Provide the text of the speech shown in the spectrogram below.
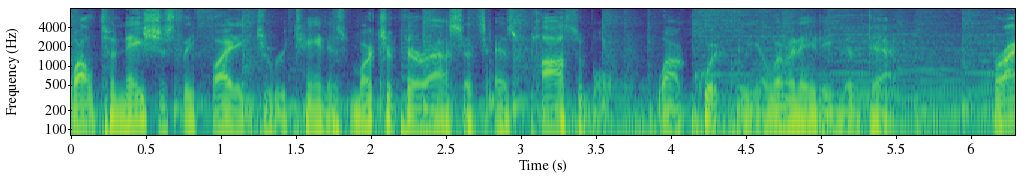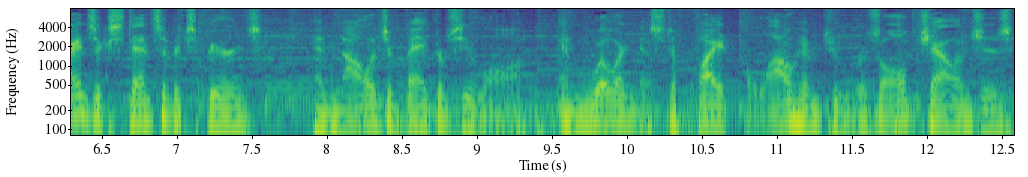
while tenaciously fighting to retain as much of their assets as possible while quickly eliminating their debt. Brian's extensive experience and knowledge of bankruptcy law and willingness to fight allow him to resolve challenges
